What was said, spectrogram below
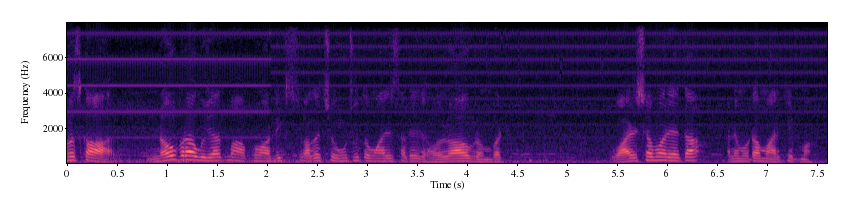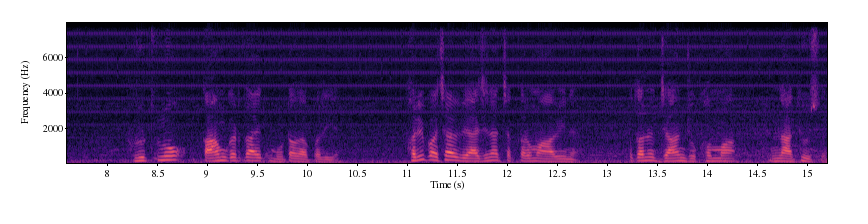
નમસ્કાર. નવપરા ગુજરાતમાં આપનું હાર્દિક સ્વાગત છે. હું છું તમારી સાથે ધવલરાવ બ્રહ્મભટ્ટ. વારસામાં રહેતા અને મોટા માર્કેટમાં ફ્રૂટનું કામ કરતા એક મોટા વેપારીએ ફરી પાછા વ્યાજના ચક્કરમાં આવીને પોતાનું જાન જોખમમાં નાખ્યું છે.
